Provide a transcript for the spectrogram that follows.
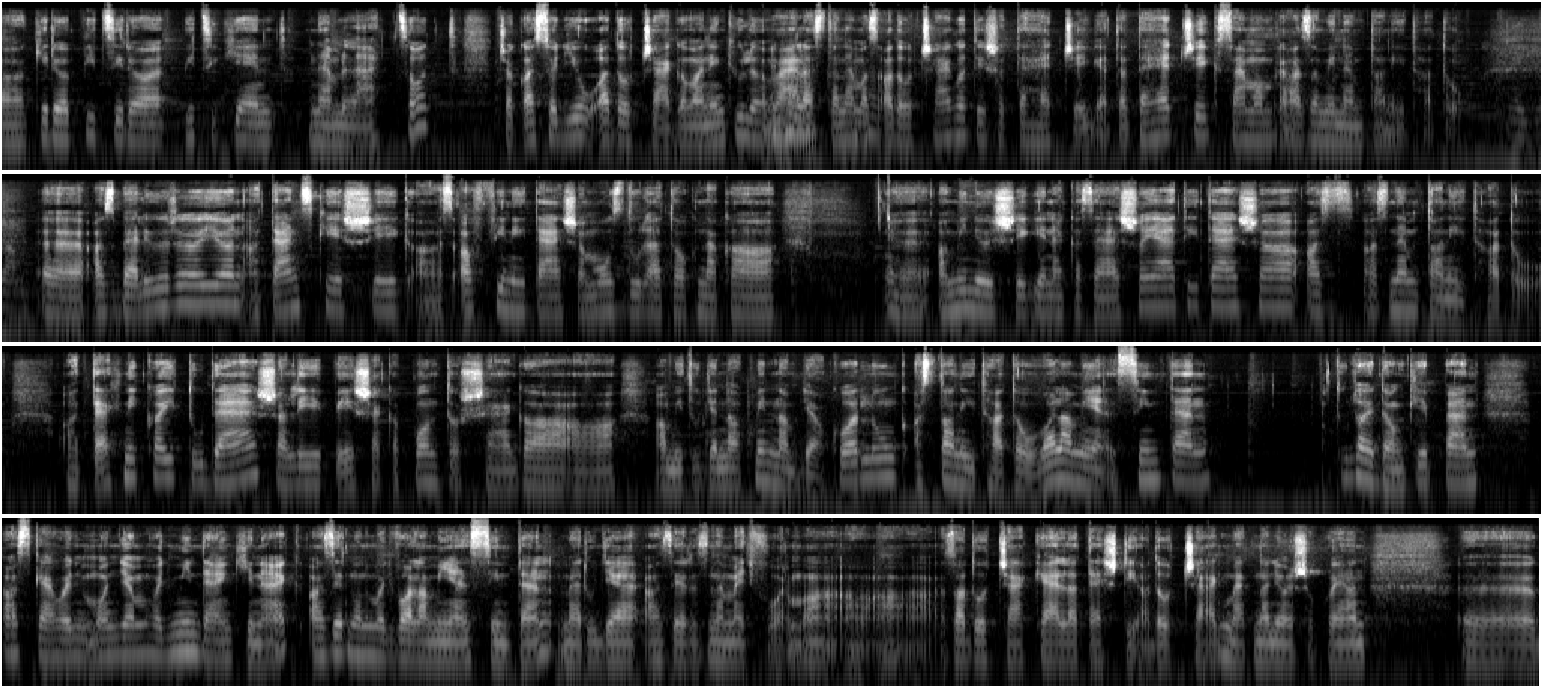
akiről piciről, piciként nem látszott, csak az, hogy jó adottsága van. Én külön uh-huh. választanám uh-huh. az adottságot és a tehetséget. A tehetség számomra az, ami nem tanítható. Így van. Az belülről jön, a tánckészség, az affinitás, a mozdulatoknak a a minőségének az elsajátítása az, az nem tanítható. A technikai tudás, a lépések, a pontossága, a, amit ugye nap mint nap gyakorlunk, az tanítható valamilyen szinten, tulajdonképpen azt kell, hogy mondjam, hogy mindenkinek, azért mondom, hogy valamilyen szinten, mert ugye azért ez nem egyforma az adottság kell, a testi adottság, mert nagyon sok olyan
